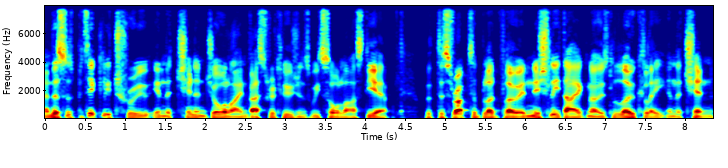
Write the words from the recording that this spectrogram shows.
and this was particularly true in the chin and jawline vascular occlusions we saw last year, with disrupted blood flow initially diagnosed locally in the chin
